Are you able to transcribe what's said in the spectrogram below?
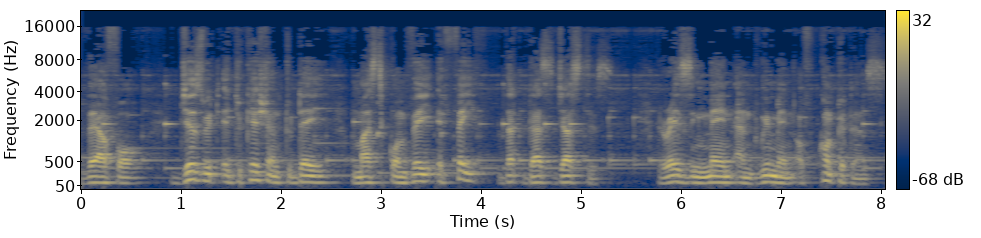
Therefore, Jesuit education today must convey a faith that does justice, raising men and women of competence,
